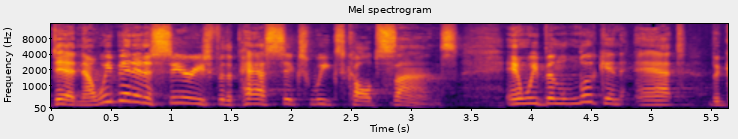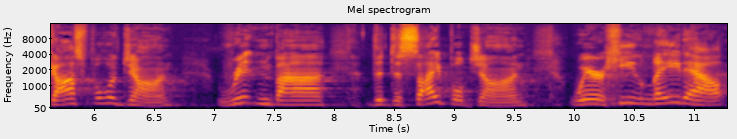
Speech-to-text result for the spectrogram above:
dead. Now, we've been in a series for the past six weeks called Signs, and we've been looking at the Gospel of John, written by the disciple John, where he laid out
